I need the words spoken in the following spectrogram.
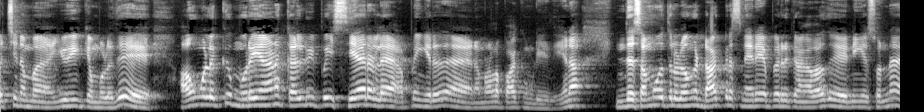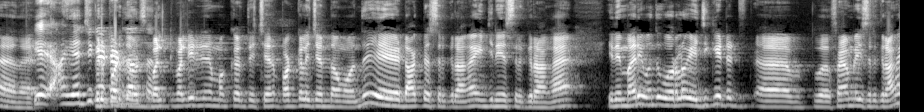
வச்சு நம்ம யூகிக்கும் பொழுது அவங்களுக்கு முறையான கல்வி போய் சேரலை அப்படிங்கிறத நம்மளால பார்க்க முடியுது. ஏன்னா இந்த சமூகத்தில் உள்ளவங்க டாக்டர்ஸ் நிறைய பேர் இருக்காங்க. அதாவது நீங்கள் சொன்ன பள்ளியின மக்களத்தை சேர் மக்களை சேர்ந்தவங்க வந்து டாக்டர்ஸ் இருக்கிறாங்க இன்ஜினியர்ஸ் இருக்கிறாங்க. இதே மாதிரி வந்து ஓரளவு எஜுகேட்டட் ஃபேமிலிஸ் இருக்கிறாங்க.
